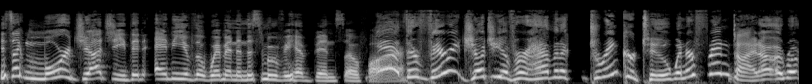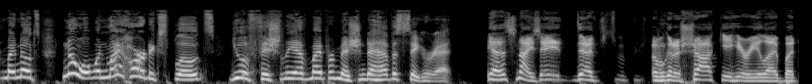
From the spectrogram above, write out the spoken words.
It's like more judgy than any of the women in this movie have been so far. Yeah, they're very judgy of her having a drink or two when her friend died. I, I wrote in my notes, Noah, when my heart explodes, you officially have my permission to have a cigarette. Yeah, that's nice. It- that's- I'm going to shock you here, Eli, but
